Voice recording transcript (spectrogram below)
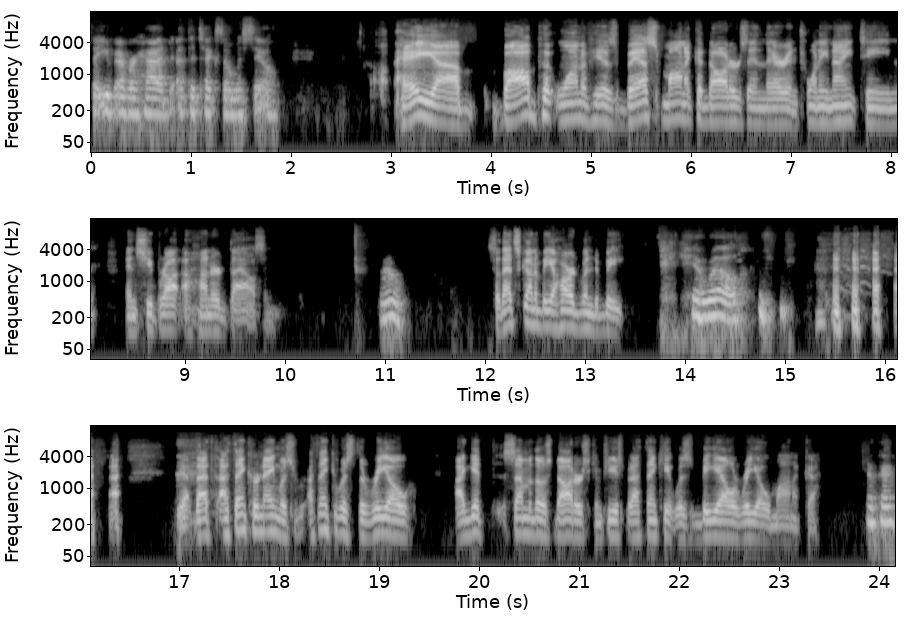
that you've ever had at the Texoma sale? Hey, uh, Bob put one of his best Monica daughters in there in 2019, and she brought a hundred thousand. Wow! So that's going to be a hard one to beat. It will. yeah, that I think her name was. I think it was the Rio. I get some of those daughters confused, but I think it was BL Rio Monica. Okay.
